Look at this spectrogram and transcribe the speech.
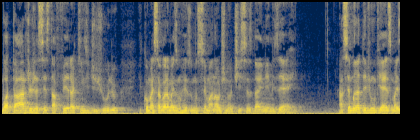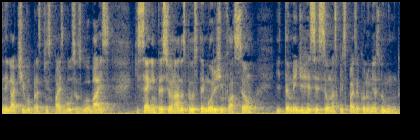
Boa tarde, hoje é sexta-feira, 15 de julho, e começa agora mais um resumo semanal de notícias da MMZR. A semana teve um viés mais negativo para as principais bolsas globais, que seguem pressionadas pelos temores de inflação e também de recessão nas principais economias do mundo.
